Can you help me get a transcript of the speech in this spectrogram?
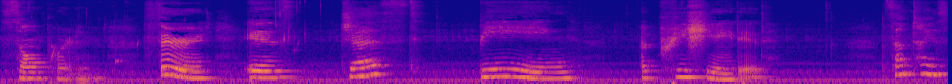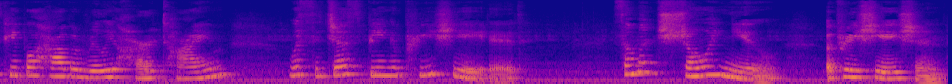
So important. Third is just being appreciated. Sometimes people have a really hard time with just being appreciated. Someone showing you appreciation,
